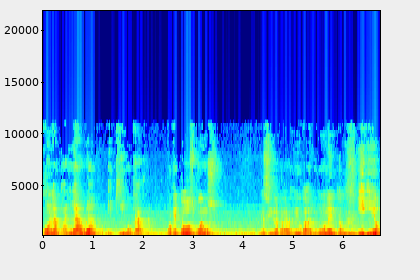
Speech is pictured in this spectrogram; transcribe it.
con la palabra equivocada, porque todos podemos decir la palabra equivocada en algún momento. Y, y yo,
